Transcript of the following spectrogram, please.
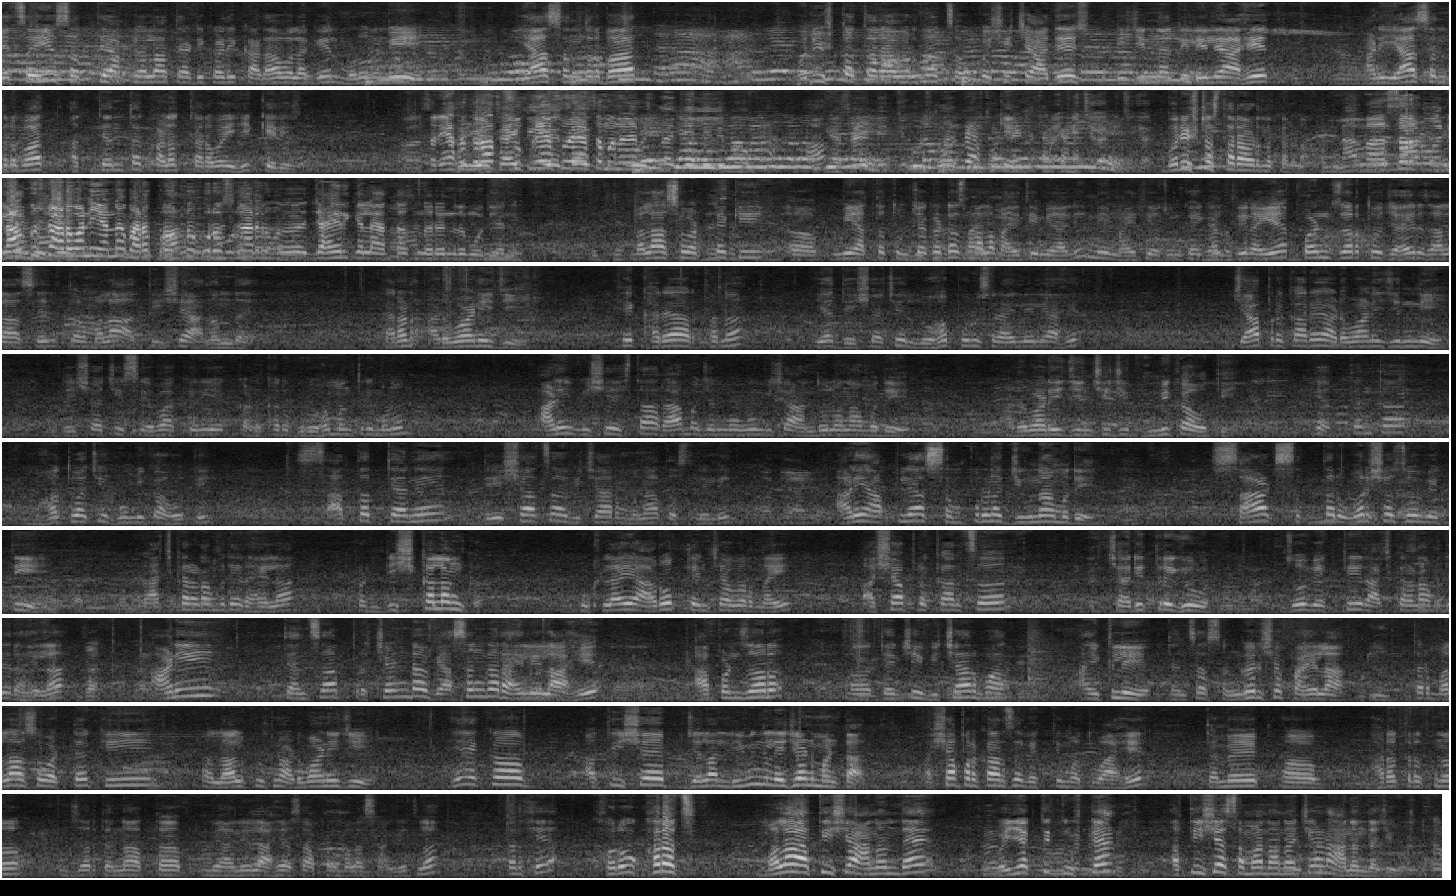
याचंही सत्य आपल्याला त्या ठिकाणी काढावं लागेल. म्हणून मी या संदर्भात वरिष्ठ स्तरावरनं चौकशीचे आदेश डीजींना दिलेले आहेत आणि या संदर्भात अत्यंत कडक कारवाई ही केली जाईल. सर या संदर्भात सुप्रिया सुळे असं म्हणाले वरिष्ठ स्तरावरनं करणार सर लालकृष्ण अडवाणी यांना भारतरत्न पुरस्कार जाहीर केला आताच नरेंद्र मोदी यांनी. मला असं वाटतं की मी आता तुमच्याकडंच मला माहिती मिळाली. मी माहिती अजून काही घेतली नाही आहे पण जर तो जाहीर झाला असेल तर मला अतिशय आनंद आहे. कारण अडवाणीजी हे खऱ्या अर्थानं या देशाचे लोहपुरुष राहिलेले आहेत. ज्या प्रकारे अडवाणीजींनी देशाची सेवा केली एक कणखर गृहमंत्री म्हणून आणि विशेषतः राम जन्मभूमीच्या आंदोलनामध्ये अडवाणीजींची जी भूमिका होती ही अत्यंत महत्त्वाची भूमिका होती. सातत्याने देशाचा विचार मनात असलेले आणि आपल्या संपूर्ण जीवनामध्ये साठ सत्तर वर्ष जो व्यक्ती राजकारणामध्ये राहिला पण निष्कलंक कुठलाही आरोप त्यांच्यावर नाही. अशा प्रकारचं चारित्र्य घेऊन जो व्यक्ती राजकारणामध्ये राहिला आणि त्यांचा प्रचंड व्यासंग राहिलेला आहे आपण जर त्यांचे विचार ऐकले त्यांचा संघर्ष पाहिला तर मला असं वाटतं की लालकृष्ण अडवाणीजी हे एक अतिशय ज्याला लिव्हिंग लेजंड म्हणतात अशा प्रकारचं व्यक्तिमत्व आहे. त्यामुळे भारतरत्न जर त्यांना आता मिळालेलं आहे असं आपण मला सांगितलं तर हे खरोखरच मला अतिशय आनंद आहे. वैयक्तिकदृष्ट्या अतिशय समाधानाची आणि आनंदाची गोष्ट.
